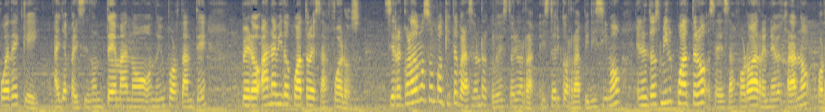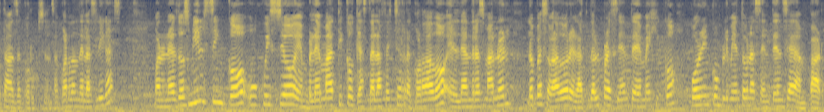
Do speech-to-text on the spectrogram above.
Puede que haya parecido un tema no, no importante, pero han habido cuatro desafueros. Si recordamos un poquito para hacer un recorrido histórico, rapidísimo, en el 2004 se desaforó a René Bejarano por temas de corrupción. ¿Se acuerdan de las ligas? Bueno, en el 2005 un juicio emblemático que hasta la fecha es recordado, el de Andrés Manuel López Obrador, el actual presidente de México, por incumplimiento de una sentencia de amparo.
